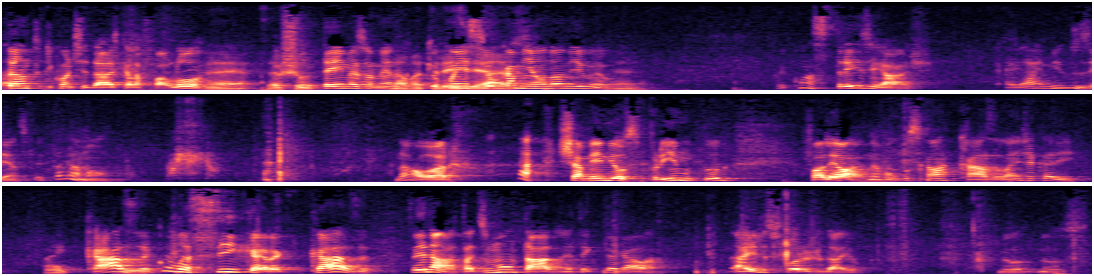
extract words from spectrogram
tanto de quantidade que ela falou, é, eu chutei mais ou menos porque eu conheci viagens. o caminhão do amigo meu. É. Foi com as três viagens. Aí, ah, 1.200. Falei, tá na mão. Na hora. Chamei meus primos, tudo. Falei, ó, nós vamos buscar uma casa lá em Jacareí. Falei, casa? Como assim, cara? Casa? Falei, não, tá desmontado, né? Tem que pegar lá. Aí eles foram ajudar eu. Meu, meus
